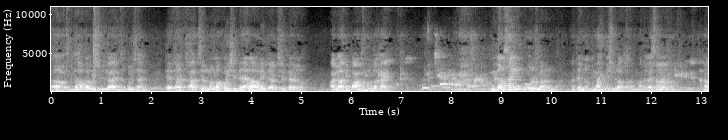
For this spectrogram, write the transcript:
दहा दहा वीस वीस गायांचे पैसे आहे त्या त्या चेअरमनला पैसे द्यायला लावले त्या शेतकऱ्याला. आम्ही आधी आमचा मुद्दा काय? मी त्याला सांगितलं की ओरल मॅडमला आणि त्यांना ती माहिती सुद्धा आता. आता काय सांगायचं? हा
